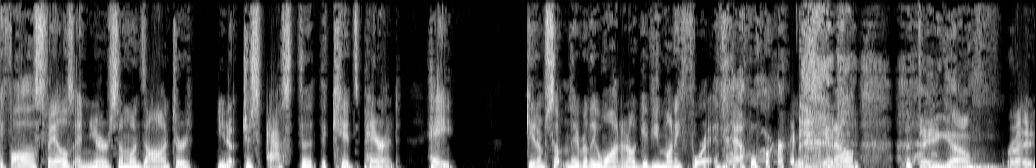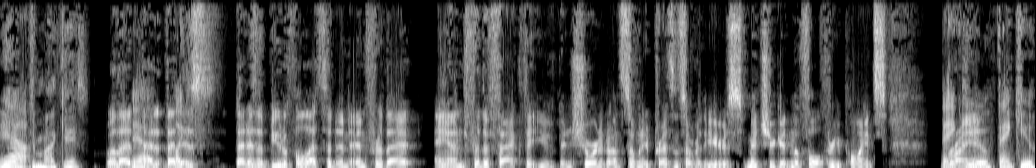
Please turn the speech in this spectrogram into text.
if all else fails and you're someone's aunt or, you know, just ask the, the kid's parent, hey, get them something they really want and I'll give you money for it. And that works, you know? There you go. Right. Yeah. In my case. Well, that Yeah, that, that like- is- that is a beautiful lesson, and, and for that, and for the fact that you've been shorted on so many presents over the years, Mitch, you're getting the full three points. Thank Brian. you. Thank you.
